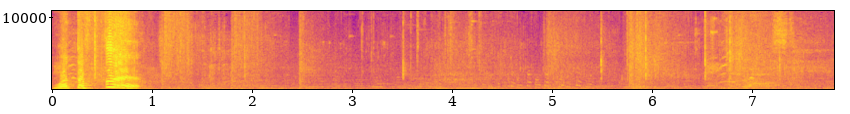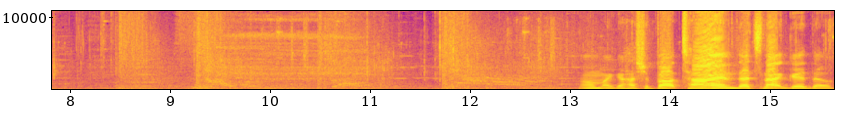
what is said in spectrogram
What the flip? Oh my gosh, about time. That's not good though.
